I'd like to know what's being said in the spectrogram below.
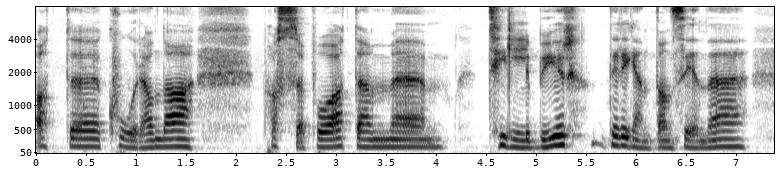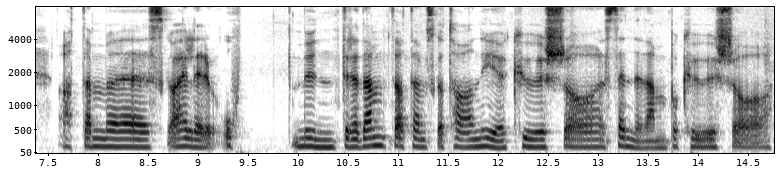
at uh, korene da passer på at de uh, tilbyr dirigentene sine at de eh, skal heller oppmuntre dem til at de skal ta nye kurs og sende dem på kurs, og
